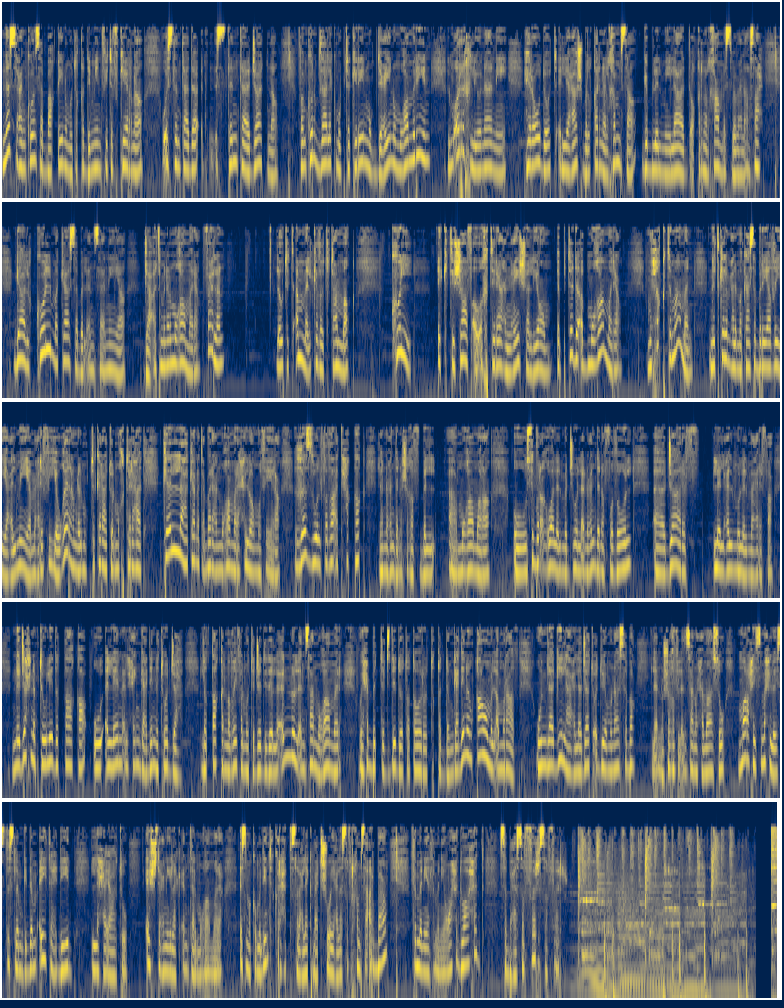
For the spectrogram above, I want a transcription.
نسعى نكون سباقين ومتقدمين في تفكيرنا واستنتاجاتنا فنكون بذلك مبتكرين مبدعين ومغامرين. المؤرخ اليوناني هيرودوت اللي عاش بالقرن الخمسة قبل الميلاد أو القرن الخامس بمعنى صح قال كل مكاسب الإنسانية جاءت من المغامرة. فعلا لو تتأمل كذا وتتعمق كل اكتشاف أو اختراع نعيشه اليوم ابتدأ بمغامرة محق تماما. نتكلم على مكاسب رياضية علمية معرفية وغيرها من المبتكرات والمخترعات. كلها كانت عبارة عن مغامرة حلوة ومثيرة. غزو الفضاء تحقق لأنه عندنا شغف بالمغامرة وسبر أغوال المجهول لأنه عندنا فضول آه، جارف للعلم وللمعرفة. نجحنا بتوليد الطاقة ولين الحين قاعدين نتوجه للطاقة النظيفة المتجددة لأنه الإنسان مغامر ويحب التجديد والتطور والتقدم. قاعدين نقاوم الأمراض ونلاقي لها علاجات وأدوية مناسبة لأنه شغف الإنسان وحماسه ما راح يسمح له يستسلم قدام أي تهديد لحياته. إيش تعني لك أنت المغامرة؟ اسمك ومدينتك راح أتصل عليك بعد شوي على صفر خمسة أربعة ثمانية, ثمانية واحد, واحد سبعة صفر صفر.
